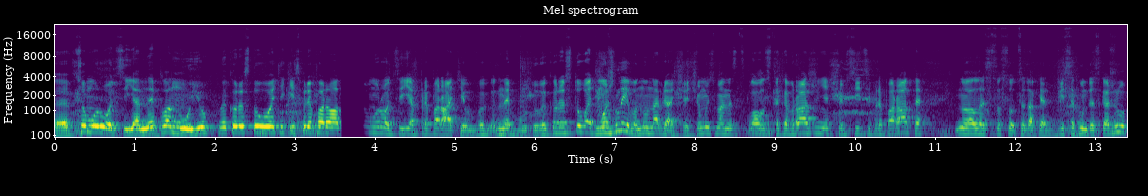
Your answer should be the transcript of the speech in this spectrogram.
е, в цьому році я не планую використовувати якісь препарати. В цьому році я препаратів не буду використовувати. Можливо, ну навряд чи. Чомусь в мене склалося таке враження, що всі ці препарати. Ну але стосу- це так, я 2 секунди скажу.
